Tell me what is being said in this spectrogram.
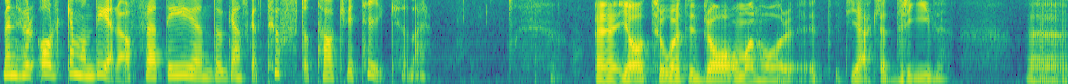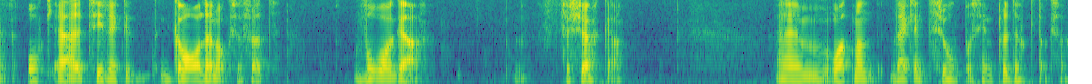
Men hur orkar man det då? För att det är ju ändå ganska tufft att ta kritik sådär. Eh, jag tror att det är bra om man har ett, ett jäkla driv. Eh, och är tillräckligt galen också för att våga försöka. Ehm, och att man verkligen tror på sin produkt också.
